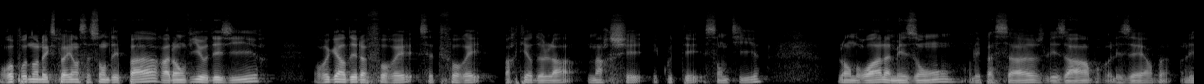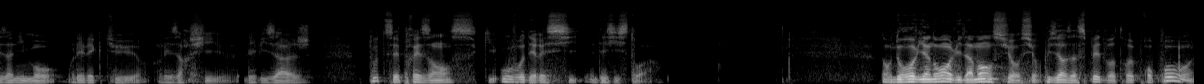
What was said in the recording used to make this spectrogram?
Reprenons l'expérience à son départ, à l'envie, au désir, regarder la forêt, cette forêt, partir de là, marcher, écouter, sentir, l'endroit, la maison, les passages, les arbres, les herbes, les animaux, les lectures, les archives, les visages, toutes ces présences qui ouvrent des récits, des histoires. Donc nous reviendrons évidemment sur, sur, plusieurs aspects de votre propos,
